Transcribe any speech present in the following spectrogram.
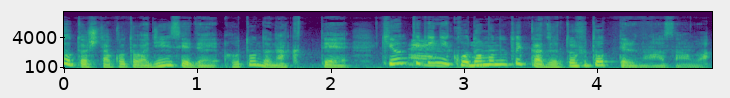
おうとしたことが人生でほとんどなくって、基本的に子供の時からずっと太ってるの、アーさんは。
